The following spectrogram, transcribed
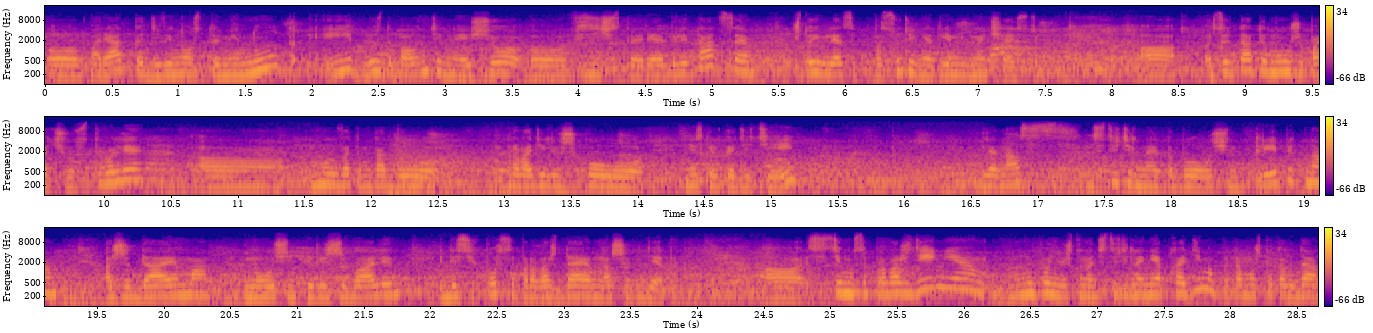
э, порядка 90 минут и плюс дополнительно еще э, физическая реабилитация, что является, по сути, неотъемлемой частью. А, результаты мы уже почувствовали. А, мы в этом году проводили в школу несколько детей. Для нас действительно это было очень трепетно, ожидаемо. Мы очень переживали и до сих пор сопровождаем наших деток. А, систему сопровождения мы поняли, что она действительно необходима, потому что когда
